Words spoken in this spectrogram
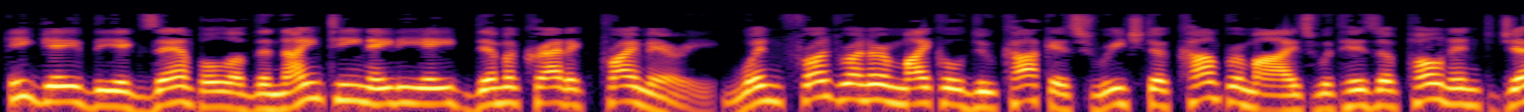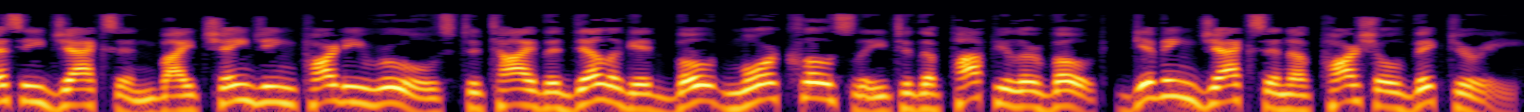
He gave the example of the 1988 Democratic primary, when frontrunner Michael Dukakis reached a compromise with his opponent Jesse Jackson by changing party rules to tie the delegate vote more closely to the popular vote, giving Jackson a partial victory.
